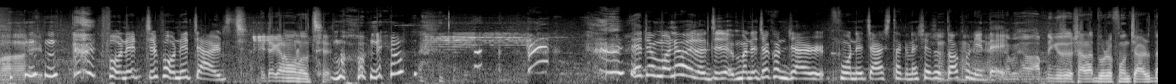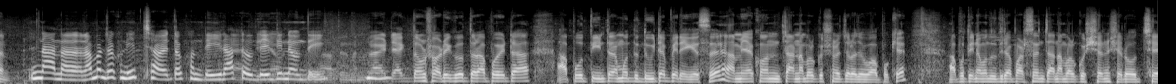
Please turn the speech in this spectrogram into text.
ফোনের ফোনে চার্জ এটা কেন মনে হচ্ছে? মনে এটা মনে হলো যে মানে যখন যার ফোনে চার্জ থাকে না সে তো তখনই দেয়। হ্যাঁ, আপনি কি সারা ভরে ফোন চার্জ দেন? না না না আমার যখন ইচ্ছা হয় তখন দেই রাতেও দেই দিনেও দেই। রাইট একদম সঠিক উত্তর। আপু এটা আপু তিনটার মধ্যে দুইটা পেরে গেছে। আমি এখন চার নম্বর কোশ্চেনে চলে যাব আপুকে। আপু তিনের মধ্যে দুইটা পার্সেন্ট চার নম্বর কোশ্চেন সেটা হচ্ছে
